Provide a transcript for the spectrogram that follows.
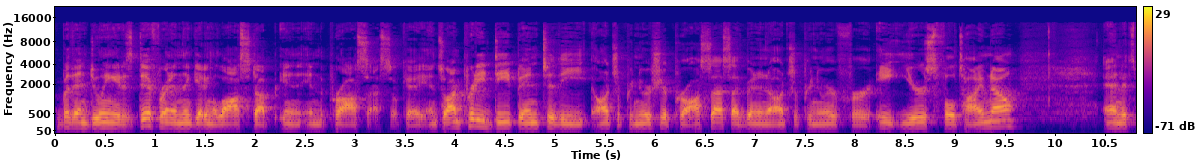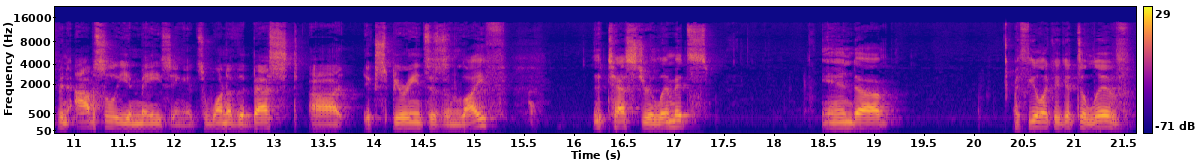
but then doing it is different and then getting lost up in, in the process okay and so i'm pretty deep into the entrepreneurship process i've been an entrepreneur for eight years full time now and it's been absolutely amazing it's one of the best uh, experiences in life it tests your limits and uh, i feel like i get to live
